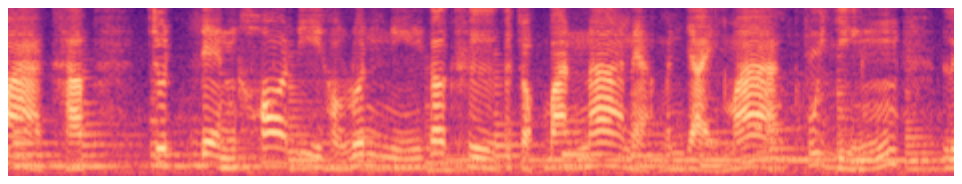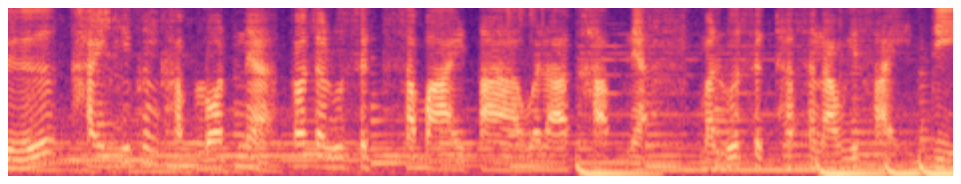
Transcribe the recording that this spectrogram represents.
มากๆครับจุดเด่นข้อดีของรุ่นนี้ก็คือกระจกบานหน้าเนี่ยมันใหญ่มากผู้หญิง หรือใครที่เพิ่งขับรถเนี่ยก็จะรู้สึกสบายตาเวลาขับเนี่ยมันรู้สึกทัศนวิสัยดี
